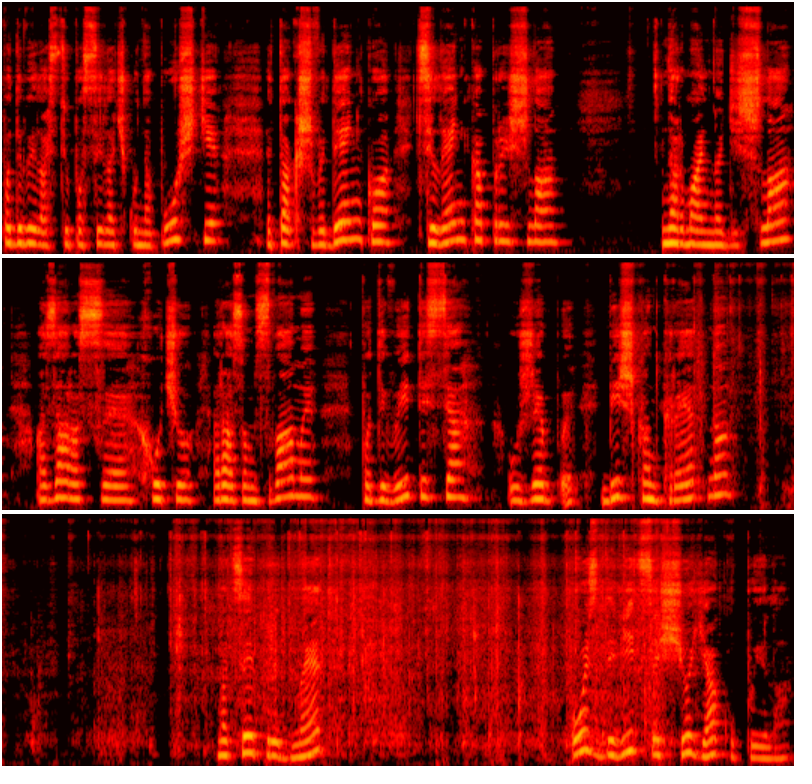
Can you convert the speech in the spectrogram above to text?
подивилась цю посилочку на пошті. Так швиденько, ціленька прийшла, нормально дійшла. А зараз е, хочу разом з вами подивитися уже більш конкретно на цей предмет. Ось дивіться, що я купила.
